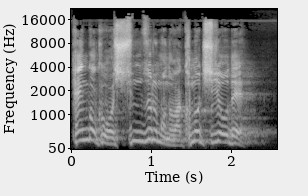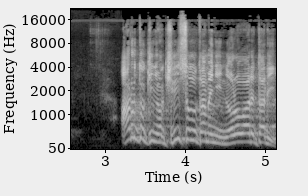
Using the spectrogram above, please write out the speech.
天国を信ずる者はこの地上である時にはキリストのために呪われたり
